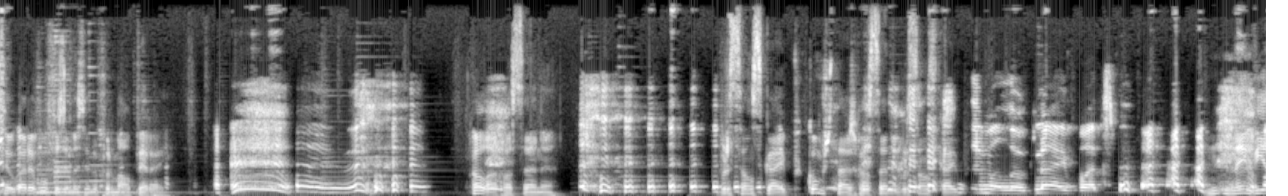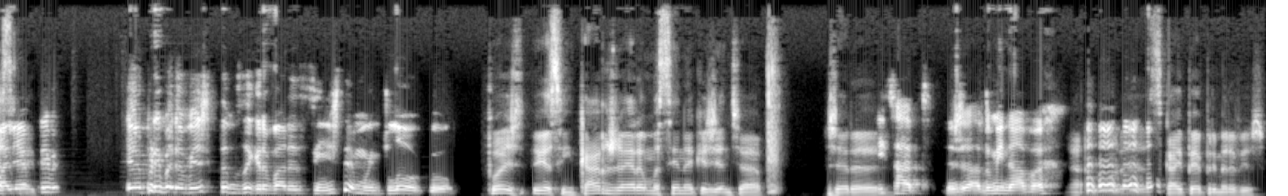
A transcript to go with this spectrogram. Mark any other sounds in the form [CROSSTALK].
Mas eu agora vou fazer uma cena formal, peraí. Olá, Rossana. Versão Skype. Como estás, Rossana? Versão Skype. Estás maluco, não é hipótese. Nem vi a Olha, é a, Skype. prime- é a primeira vez que estamos a gravar assim. Isto é muito louco. Pois, é assim, carro já era uma cena que a gente já, já era. Exato. Já dominava. agora Skype é a primeira vez.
